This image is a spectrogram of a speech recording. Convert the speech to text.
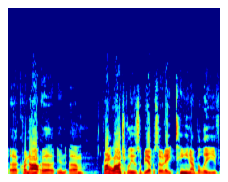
uh, chrono- uh, in um, chronologically. This will be episode 18, I believe.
